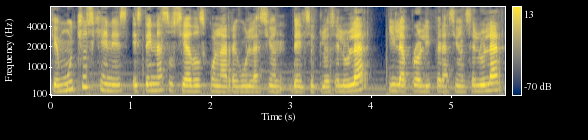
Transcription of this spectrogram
que muchos genes estén asociados con la regulación del ciclo celular y la proliferación celular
